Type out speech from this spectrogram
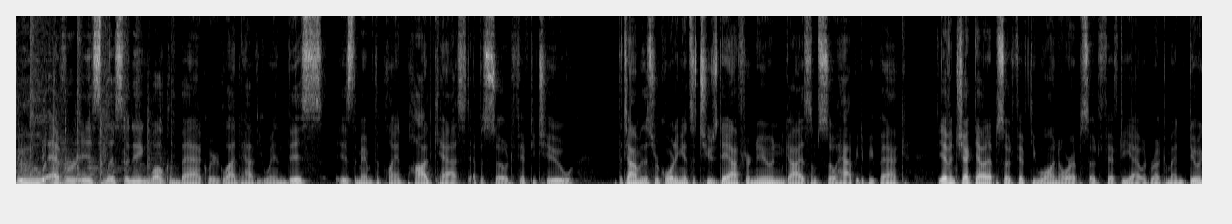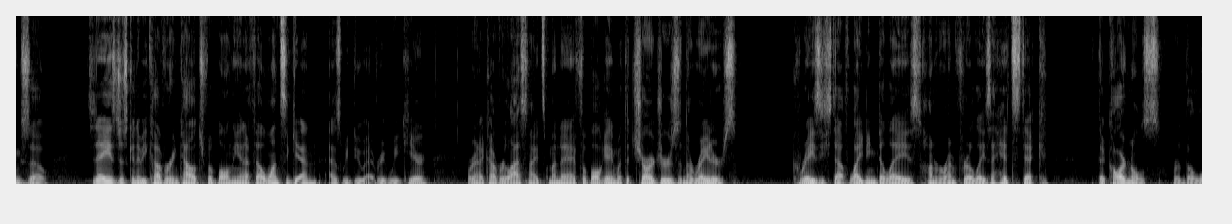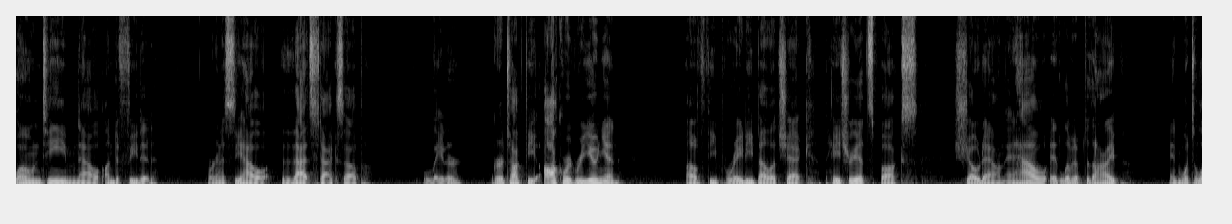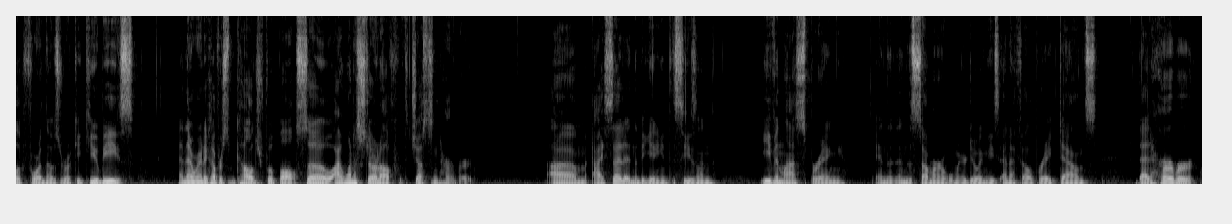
Whoever is listening, welcome back. We're glad to have you in. This is the Man with the Plan podcast, episode 52. At the time of this recording, it's a Tuesday afternoon. Guys, I'm so happy to be back. If you haven't checked out episode 51 or episode 50, I would recommend doing so. Today is just going to be covering college football in the NFL once again, as we do every week here. We're going to cover last night's Monday Night Football game with the Chargers and the Raiders. Crazy stuff. Lightning delays. Hunter Renfrow lays a hit stick. The Cardinals were the lone team now undefeated. We're going to see how that stacks up later. We're going to talk the awkward reunion of the Brady Belichick Patriots Bucks showdown and how it lived up to the hype and what to look for in those rookie QBs. And then we're going to cover some college football. So I want to start off with Justin Herbert. Um, I said in the beginning of the season, even last spring, in the, in the summer when we were doing these NFL breakdowns, that Herbert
